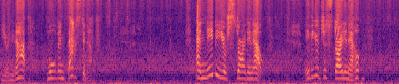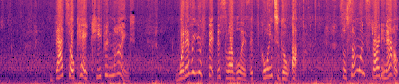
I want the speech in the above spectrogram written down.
you're not moving fast enough. And maybe you're starting out. Maybe you're just starting out. That's okay. Keep in mind, whatever your fitness level is, it's going to go up. So someone starting out,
